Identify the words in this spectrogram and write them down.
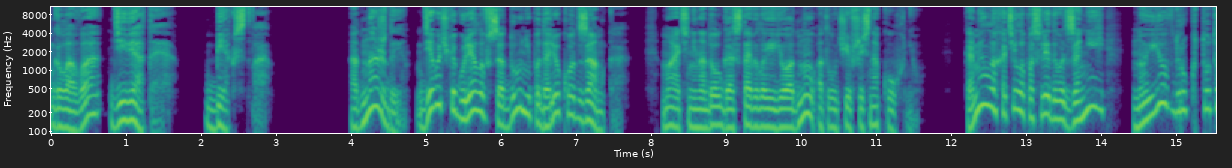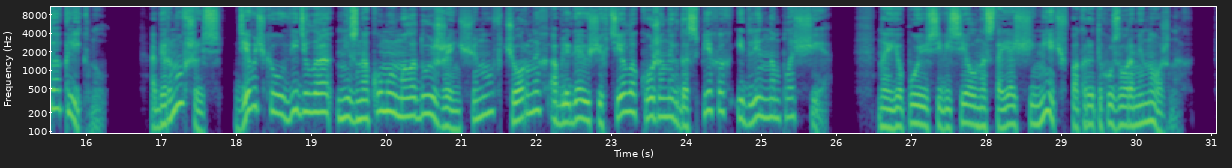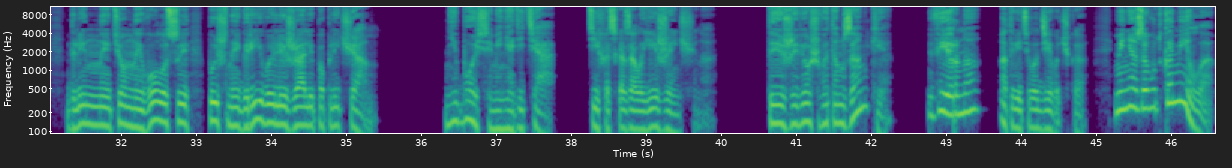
Глава девятая. Бегство. Однажды девочка гуляла в саду неподалеку от замка. Мать ненадолго оставила ее одну, отлучившись на кухню. Камилла хотела последовать за ней, но ее вдруг кто-то окликнул. Обернувшись, девочка увидела незнакомую молодую женщину в черных, облегающих тело кожаных доспехах и длинном плаще. На ее поясе висел настоящий меч в покрытых узорами ножнах. Длинные темные волосы пышной гривой лежали по плечам. «Не бойся меня, дитя», — тихо сказала ей женщина. «Ты живешь в этом замке?» «Верно», — ответила девочка. «Меня зовут Камилла».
